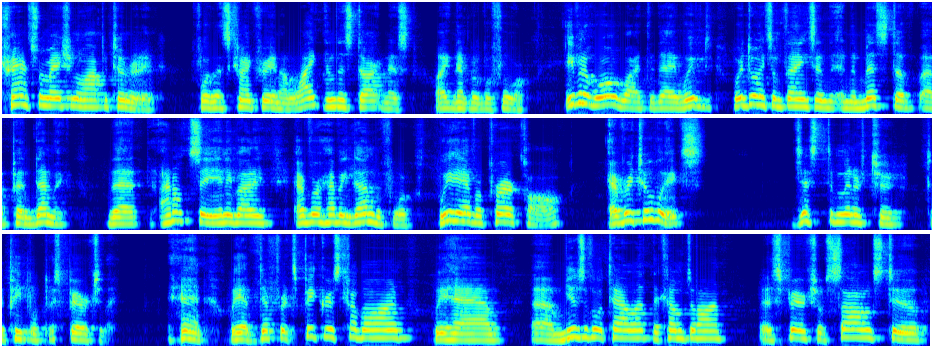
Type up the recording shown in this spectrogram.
transformational opportunity for this country and a light in this darkness like never before. Even worldwide today, we we're doing some things in, in the midst of a pandemic that I don't see anybody ever having done before. We have a prayer call every two weeks just to minister to people spiritually. And we have different speakers come on. We have uh, musical talent that comes on, spiritual songs to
